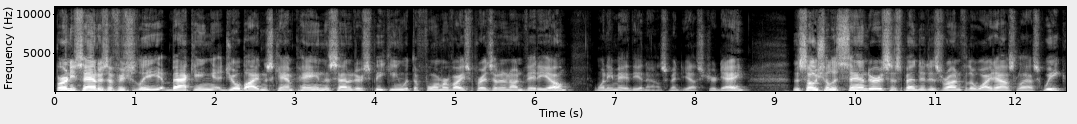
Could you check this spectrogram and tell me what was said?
Bernie Sanders officially backing Joe Biden's campaign, the senator speaking with the former vice president on video when he made the announcement yesterday. The socialist Sanders suspended his run for the White House last week.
